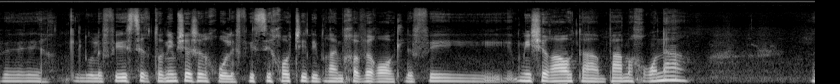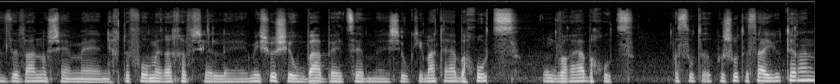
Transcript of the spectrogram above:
וכאילו לפי סרטונים ששלחו, לפי שיחות שהיא דיברה עם חברות, לפי מי שראה אותה פעם אחרונה, אז הבנו שהם אה, נחטפו מרכב של אה, מישהו שהוא בא בעצם, אה, שהוא כמעט היה בחוץ, הוא כבר היה בחוץ, פשוט, פשוט עשה יוטרן,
